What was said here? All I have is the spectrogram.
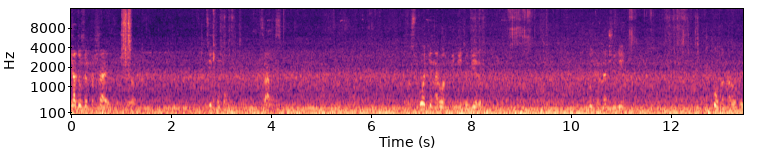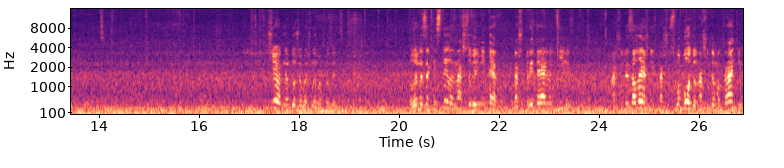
Я дуже пишаюся, що в цих умовах зараз Господь і народ мені довірив бути на чолі такого народу такої. Ще одна дуже важлива позиція. Коли ми захистили наш суверенітет, нашу територіальну цілісність, нашу незалежність, нашу свободу, нашу демократію,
